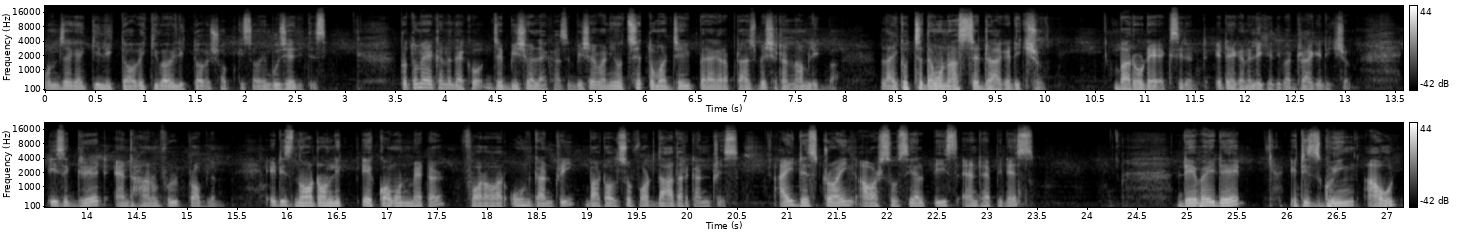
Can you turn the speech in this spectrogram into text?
কোন জায়গায় কী লিখতে হবে, কীভাবে লিখতে হবে সব কিছু আমি বুঝিয়ে দিতেছি। প্রথমে এখানে দেখো যে বিষয় লেখা আছে। বিষয় মানে হচ্ছে তোমার যেই প্যারাগ্রাফটা আসবে সেটার নাম লিখবা। লাইক হচ্ছে যেমন আসছে ড্রাগ এডিকশন বা রোডে অ্যাক্সিডেন্ট এটা এখানে লিখে দিবা drug addiction is a great and harmful problem it is not only a common matter for our own country but also for the other countries I destroying our social peace and happiness day by day it is going out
